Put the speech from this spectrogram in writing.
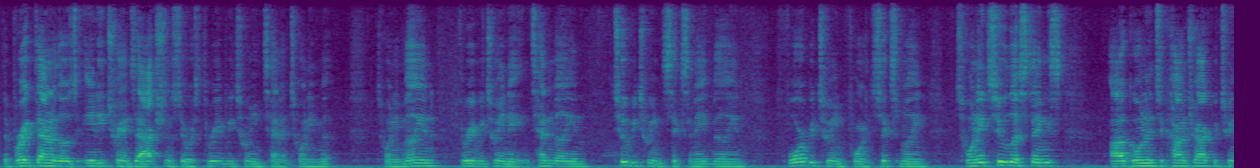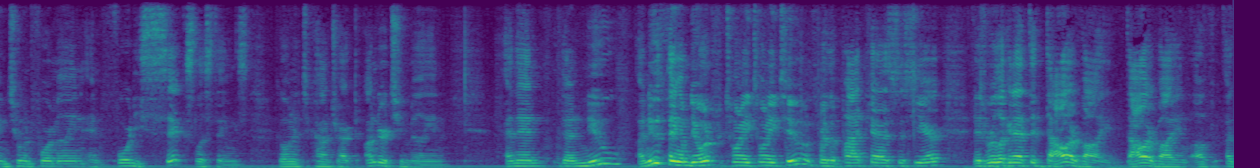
The breakdown of those 80 transactions, there was three between 10 and 20, mi- 20 million, three between 8 and 10 million, two between 6 and 8 million, four between 4 and 6 million, 22 listings uh, going into contract between 2 and 4 million, and 46 listings going into contract under 2 million. And then the new a new thing I'm doing for 2022 and for the podcast this year is we're looking at the dollar volume, dollar volume of uh,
